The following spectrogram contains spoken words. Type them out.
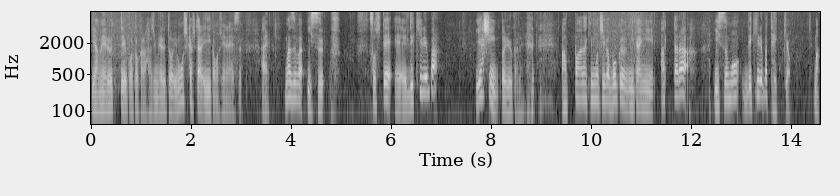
やめるっていうことから始めるともしかしたらいいかもしれないです。はい、まずは椅子。そして、えー、できれば野心というかね アッパーな気持ちが僕みたいにあったら椅子もできれば撤去。まあ、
